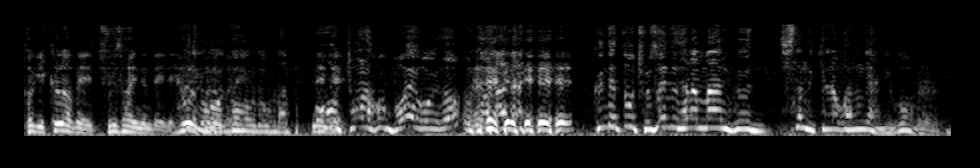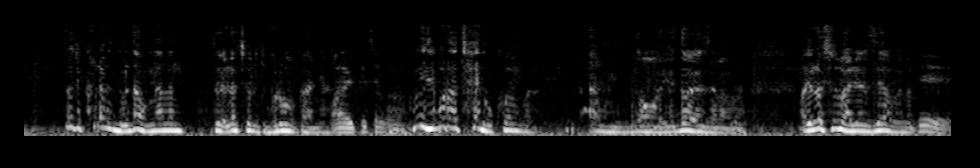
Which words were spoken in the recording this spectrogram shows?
거기 클럽에 줄 서 있는데 이제 형을 그리고 보는 거네. 너너 나. 네, 어 이제. 종아나 거기 뭐해 거기서? 근데 또 줄 서 있는 사람만 그 시선 느끼려고 하는 게 아니고 응. 또 이제 클럽에서 놀다 보면은 또 연락처를 이렇게 물어볼 거 아니야. 아 그죠. 그럼 일부러 차에 놓고 오는 거야. 아 너 너 여자잖아. 아, 연락처 좀 알려주세요. 하면은 예.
